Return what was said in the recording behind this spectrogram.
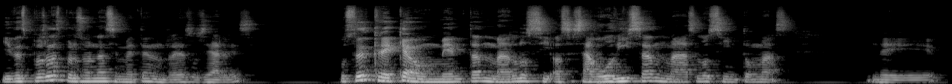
y después las personas se meten en redes sociales ¿Usted cree que aumentan más los, o sea, se agudizan más los síntomas de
